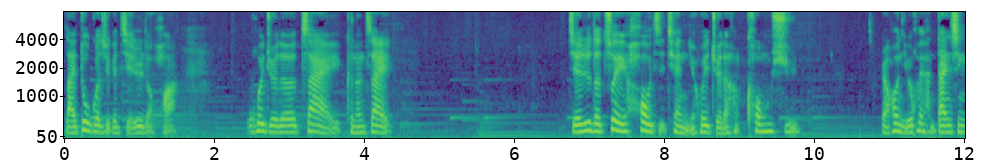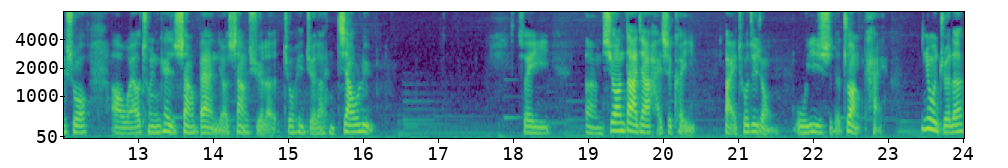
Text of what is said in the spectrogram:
来度过这个节日的话，我会觉得在可能在节日的最后几天，你会觉得很空虚。然后你又会很担心，说啊，我要重新开始上班，要上学了，就会觉得很焦虑。所以，嗯，希望大家还是可以摆脱这种无意识的状态，因为我觉得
